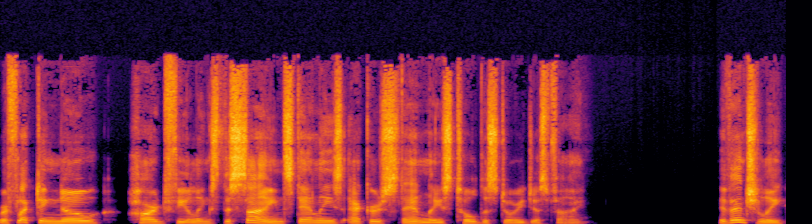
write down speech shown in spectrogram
Reflecting no hard feelings, the sign, Stanley's Acker's Stanley's, told the story just fine. Eventually,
